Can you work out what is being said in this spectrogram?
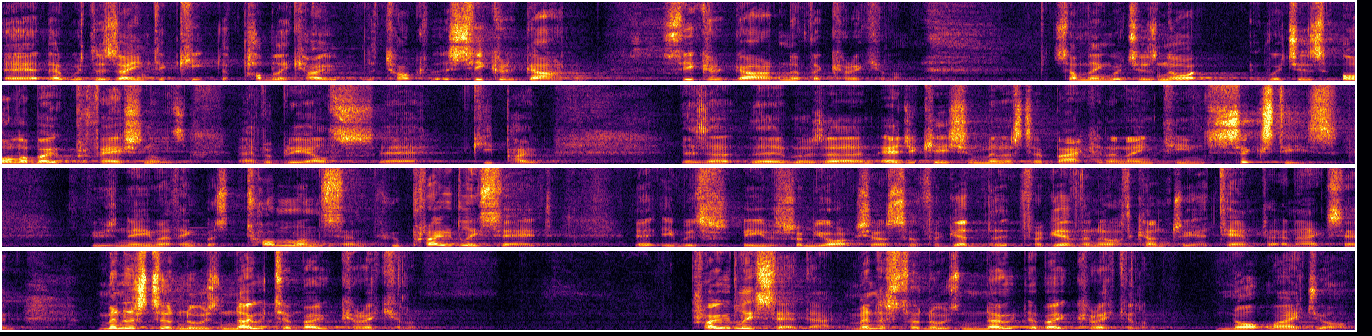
uh, that was designed to keep the public out. They talked about the secret garden, secret garden of the curriculum, something which is, not, which is all about professionals, everybody else uh, keep out. There's a, there was an education minister back in the 1960s whose name I think was Tomlinson, who proudly said, he was, he was from Yorkshire, so forgive the, forgive the North Country attempt at an accent, Minister knows nought about curriculum. Proudly said that. Minister knows nought about curriculum. Not my job.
